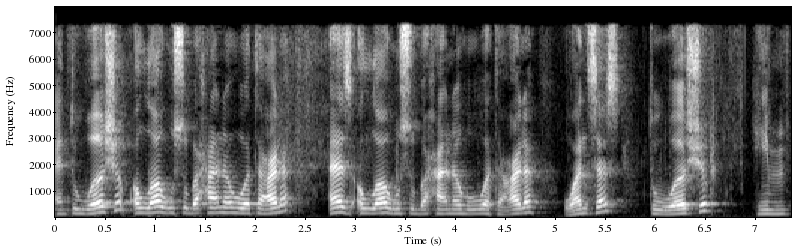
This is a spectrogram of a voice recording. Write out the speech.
And to worship Allah subhanahu wa ta'ala as Allah subhanahu wa ta'ala wants us to worship Him.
